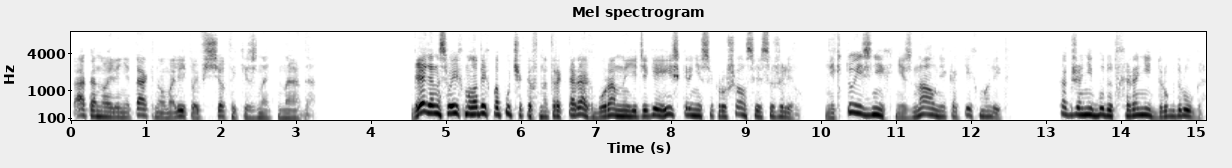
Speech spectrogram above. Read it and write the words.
Так оно или не так, но молитвой все-таки знать надо. Глядя на своих молодых попутчиков на тракторах, Буран на Едиге искренне сокрушался и сожалел. Никто из них не знал никаких молитв. Как же они будут хоронить друг друга?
